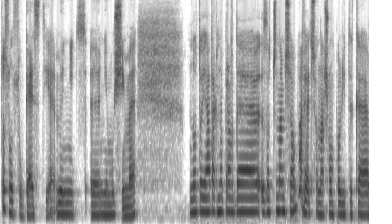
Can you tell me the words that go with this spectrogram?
to są sugestie, my nic e, nie musimy no to ja tak naprawdę zaczynam się obawiać o naszą politykę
